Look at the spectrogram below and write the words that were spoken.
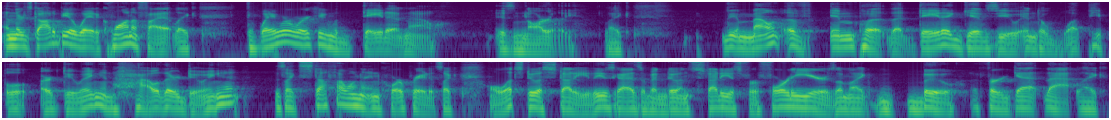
And there's got to be a way to quantify it. Like the way we're working with data now is gnarly. Like the amount of input that data gives you into what people are doing and how they're doing it is like stuff I want to incorporate. It's like, well, let's do a study. These guys have been doing studies for 40 years. I'm like, boo, forget that. Like,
